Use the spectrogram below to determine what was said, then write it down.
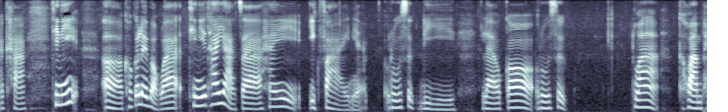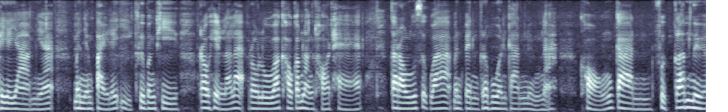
นะคะ ทีนี้เเขาก็เลยบอกว่าทีนี้ถ้าอยากจะให้อีกฝ่ายเนี่ยรู้สึกดี แล้วก็รู้สึกว่าความพยายามเนี้ยมันยังไปได้อีก คือบางทีเราเห็นแล้วแหละ เรารู้ว่าเขากำลังท้อแท้ แต่เรารู้สึกว่ามันเป็นกระบวนการหนึ่งนะ ของการฝึกกล้ามเนื้อ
